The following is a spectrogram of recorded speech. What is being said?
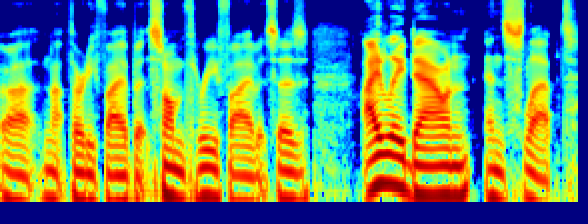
uh, not 35, but Psalm 3 5. It says, I lay down and slept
